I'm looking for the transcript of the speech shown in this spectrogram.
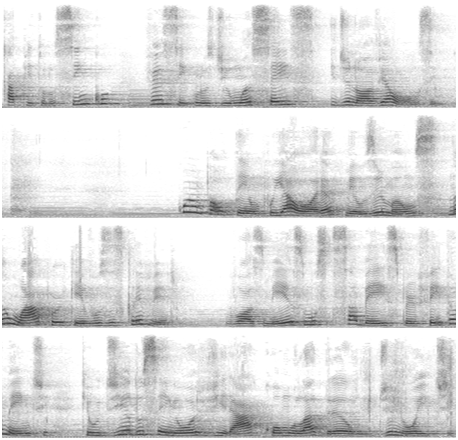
capítulo 5, versículos de 1 a 6 e de 9 a 11. Quanto ao tempo e à hora, meus irmãos, não há por que vos escrever Vós mesmos sabeis perfeitamente que o dia do Senhor virá como ladrão de noite,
